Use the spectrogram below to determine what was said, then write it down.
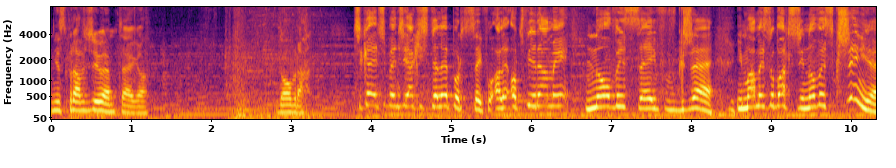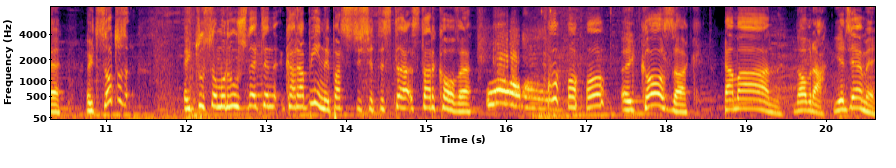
Nie sprawdziłem tego. Dobra. Ciekawe, czy będzie jakiś teleport z safe'u, ale otwieramy nowy safe w grze. I mamy, zobaczcie, nowe skrzynie. Ej, co to za... Ej, tu są różne ten karabiny, patrzcie się, te sta starkowe. Ho. Ej, kozak! Come on! Dobra, jedziemy.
